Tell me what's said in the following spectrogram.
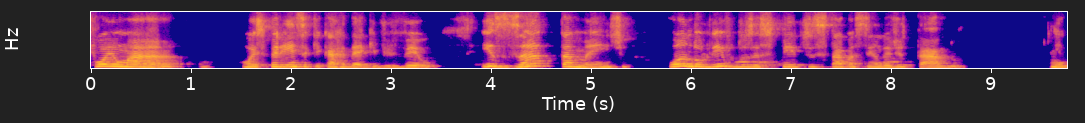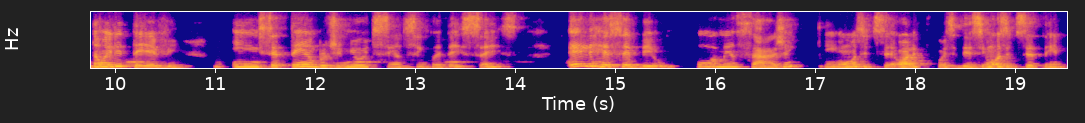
Foi uma, uma experiência que Kardec viveu exatamente quando o Livro dos Espíritos estava sendo editado. Então, ele teve, em setembro de 1856, ele recebeu uma mensagem, em 11 de, olha que coincidência, em 11 de setembro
